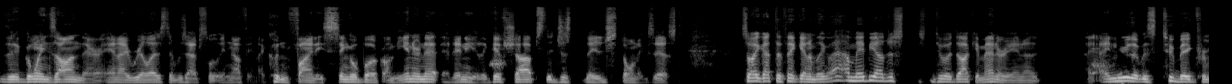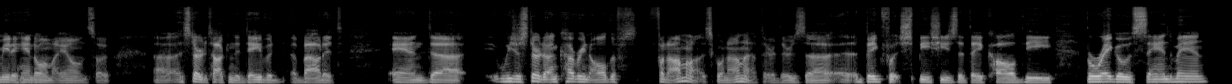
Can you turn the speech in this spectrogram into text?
the goings on there and i realized there was absolutely nothing i couldn't find a single book on the internet at any of the gift shops that just they just don't exist so i got to thinking i'm like well maybe i'll just do a documentary and uh, I, I, knew that was too big for me to handle on my own so uh, i started talking to david about it and uh, we just started uncovering all the f- phenomena that's going on out there there's a bigfoot species that they call the borrego sandman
